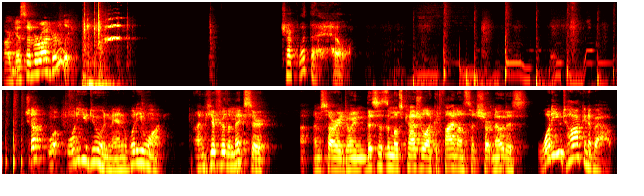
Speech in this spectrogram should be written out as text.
Our guests have arrived early. Chuck, what the hell? Chuck, what, what are you doing, man? What do you want? I'm here for the mixer. I- I'm sorry, Dwayne. This is the most casual I could find on such short notice. What are you talking about?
